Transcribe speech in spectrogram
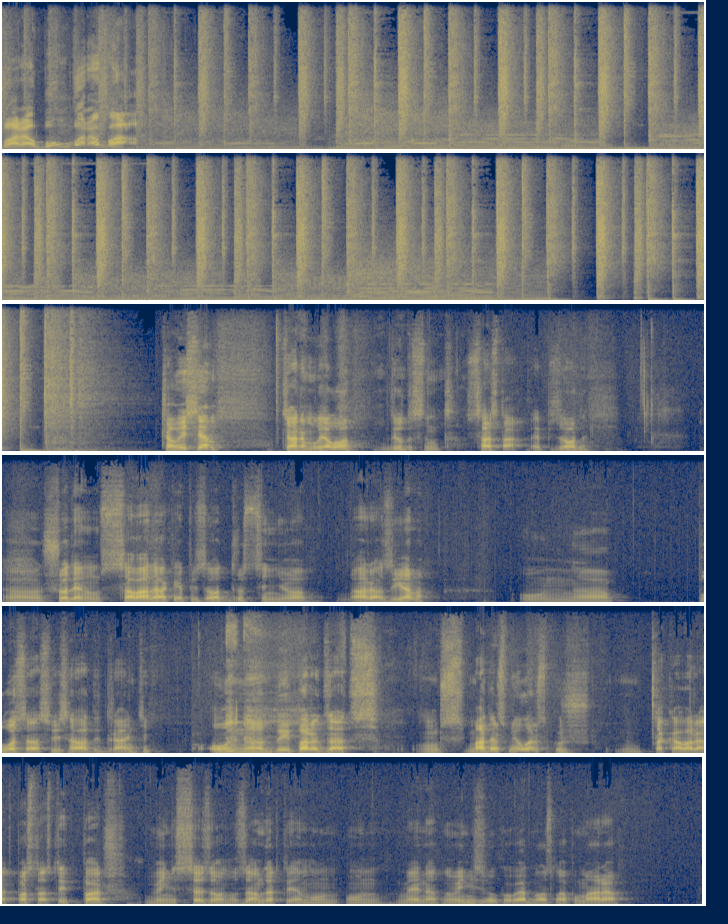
Barabā! Čau visiem! Ķeram lielo 26. epizodi. Uh, šodien mums savādāka epizode, drusciņš, jo ārā ziema un uh, plosās visādi drāņķi. Un uh, bija paredzēts mums Madars Millers, kurš kā varētu pastāstīt par viņas sezonu uz Zandartiem un, un mēģināt no viņa izvilkt kaut kādu noslēpumu ārā.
